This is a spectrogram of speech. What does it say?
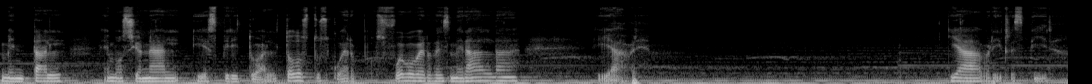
mental, emocional y espiritual, todos tus cuerpos, fuego verde esmeralda y abre. Y abre y respira.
